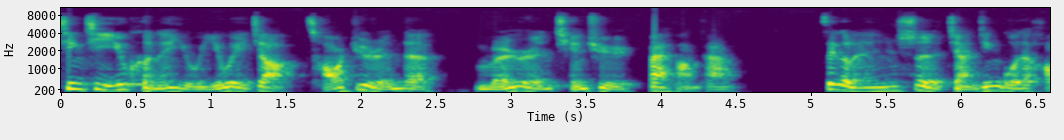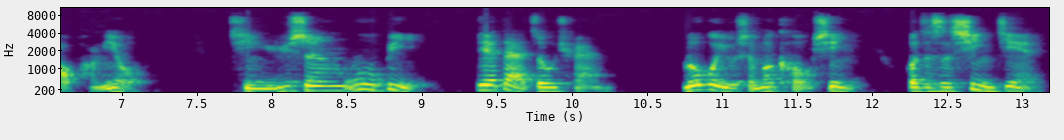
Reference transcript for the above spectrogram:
近期有可能有一位叫曹巨人的文人前去拜访他，这个人是蒋经国的好朋友，请余生务必接待周全。如果有什么口信或者是信件，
